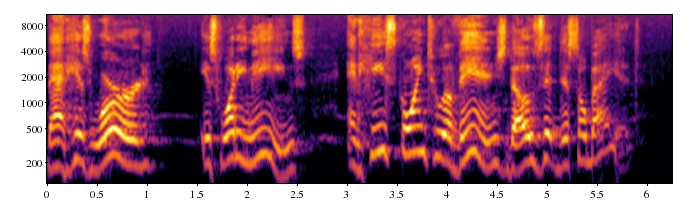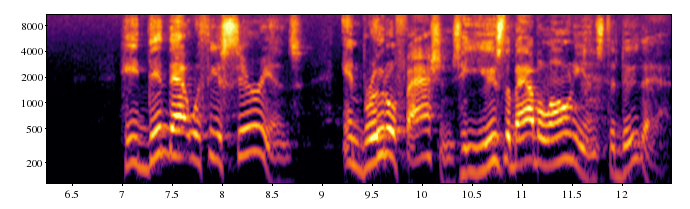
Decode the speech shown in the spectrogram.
that his word is what he means, and he's going to avenge those that disobey it. He did that with the Assyrians in brutal fashions. He used the Babylonians to do that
